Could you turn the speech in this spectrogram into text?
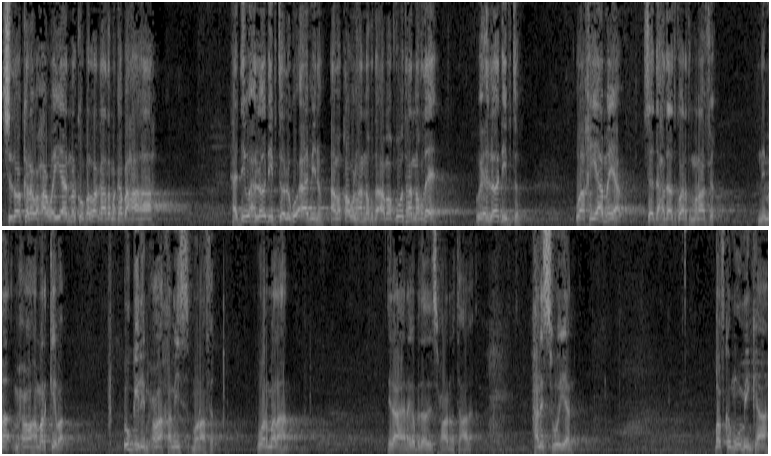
sidoo kale waxaa weeyaan markuu ballan qaado ma ka baxa ahaa haddii wax loo dhiibto lagu aamino ama qowl ha noqdo ama quud ha noqdee wixii loo dhiibto waa khiyaamaya saddexdaad ku arta munaafiq. Nima muxuu aha markiiba u geli muxuu aha khamiis munaafiq. War ma lahan. Ilahay naga badaaday subxana wa tacaala. Halis weeyaan. Qofka muuminka ah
